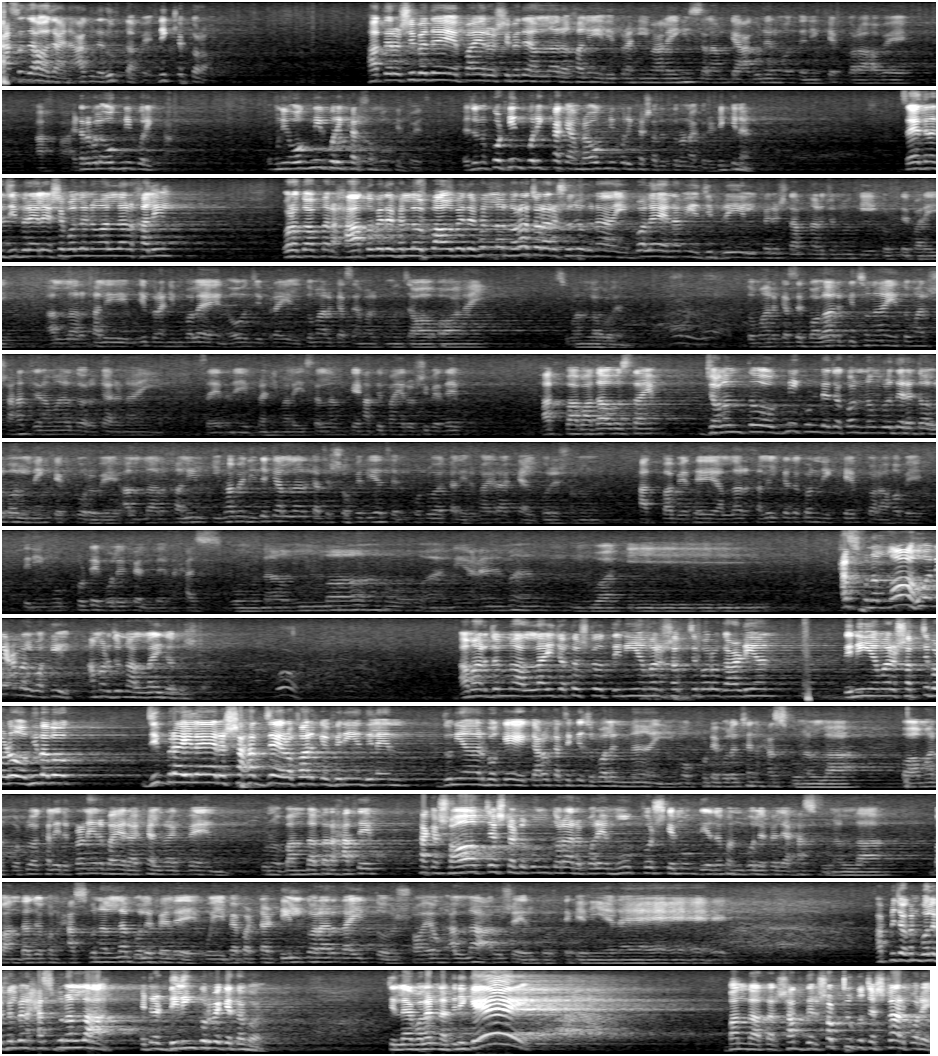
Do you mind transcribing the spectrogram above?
কাছে যাওয়া যায় না, আগুনের উত্তাপে নিক্ষেপ করা হবে। হাতের রশি বেঁধে পায়ের রশি বেঁধে আল্লাহর খালিল ইব্রাহিম আলাইহিস আগুনের মধ্যে নিক্ষেপ করা হবে। আহা, এটার বলে অগ্নি পরীক্ষা। উনি অগ্নি পরীক্ষার সম্মুখীন হয়েছে এজন্য কঠিন পরীক্ষাকে আমরা অগ্নি পরীক্ষার সাথে তুলনা করি, ঠিক কিনা? সৈয়দনা জিব্রাইল এসে বললেন, ও আল্লাহর খালিল, ওরা তো আপনার হাতও বেঁধে ফেলল, পাও বেঁধে ফেলল, নড়াচড়ার সুযোগ নাই। বলেন, আমি জিব্রিল ফেরেশতা আপনার জন্য কি করতে পারি? আল্লাহর খালিল ইব্রাহিম বলেন, ও জিব্রাইল, তোমার কাছে আমার কোনো চাওয়া পাওয়া নাই। সুবহানাল্লাহ বলেন। তোমার কাছে বলার কিছু নাই, তোমার সাহায্যের আমার দরকার নাই। সাইয়েদনা ইব্রাহিম আলাইহিস সালামকে হাতে পায়ে রশি বেঁধে হাত পা বাঁধা অবস্থায় জ্বলন্ত অগ্নিকুণ্ডে যখন নমরুদের দলবল নিক্ষেপ করবে, আল্লাহর খালিল কীভাবে নিজেকে আল্লাহর কাছে সঁপে দিয়েছেন পটুয়াখালীর ভাইরা খেয়াল করে শুনুন। হাত পা বেঁধে আল্লাহর খালিলকে যখন নিক্ষেপ করা হবে তিনি মুখ ফুটে বলে ফেললেন আমার জন্য আল্লাহই যথেষ্ট। আমার জন্য আল্লাহই যথেষ্ট তিনি আমার সবচেয়ে বড় গার্ডিয়ান তিনি আমার সবচেয়ে বড় অভিভাবক। জিব্রাইলের সাহায্যে রফারকে ফিরিয়ে দিলেন। দুনিয়ার বুকে কারও কাছে কিছু বলেন নাই, মুখ ফুটে বলেছেন হাসবুন আল্লাহ ও আমার পটুয়াখালীর প্রাণের ভাইয়েরা খেয়াল রাখবেন, কোন বান্দা তার হাতে থাকা সব চেষ্টাটুকুন করার পরে মুখ ফসকে মুখ দিয়ে যখন বলে ফেলে হাসবুন আল্লাহ বান্দা যখন হাসবুন আল্লাহ বলে ফেলে, ওই ব্যাপারটা ডিল করার দায়িত্ব স্বয়ং আল্লাহ আরও এর উপর থেকে নিয়ে নেয়। আপনি যখন বলে ফেলবেন হাসবুন আল্লাহ এটা ডিলিং করবে কে তখন? চিল্লায় বলেন না, তিনি কে? বান্দা তার সাধ্যের সবটুকু চেষ্টার পরে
